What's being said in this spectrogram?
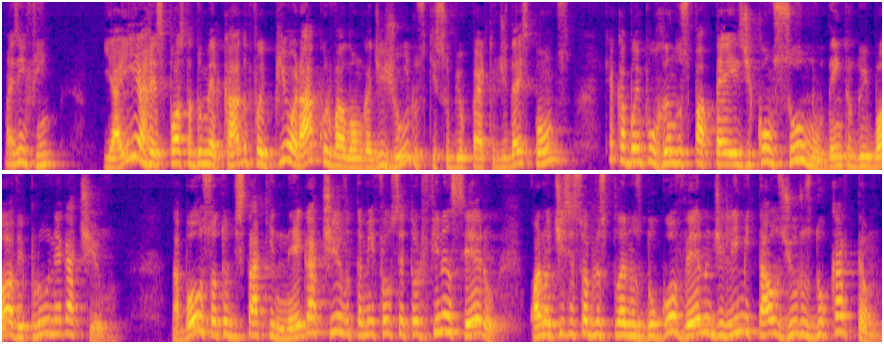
Mas enfim. E aí a resposta do mercado foi piorar a curva longa de juros, que subiu perto de 10 pontos, que acabou empurrando os papéis de consumo dentro do Ibov para o negativo. Na bolsa, outro destaque negativo também foi o setor financeiro, com a notícia sobre os planos do governo de limitar os juros do cartão.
